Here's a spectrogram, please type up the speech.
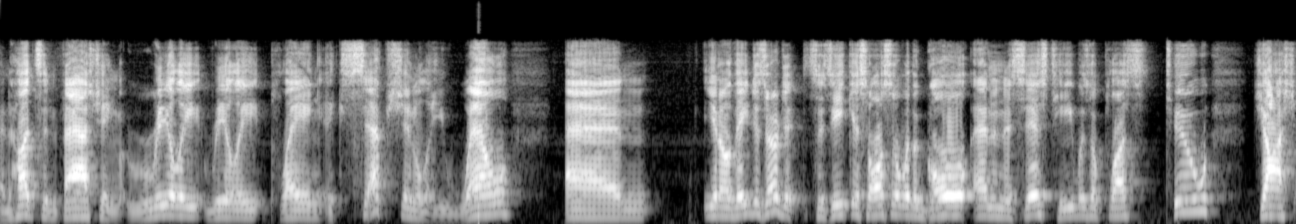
and Hudson Fasching really, really playing exceptionally well. And, you know, they deserved it. Cizikas also with a goal and an assist. He was a plus two. Josh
